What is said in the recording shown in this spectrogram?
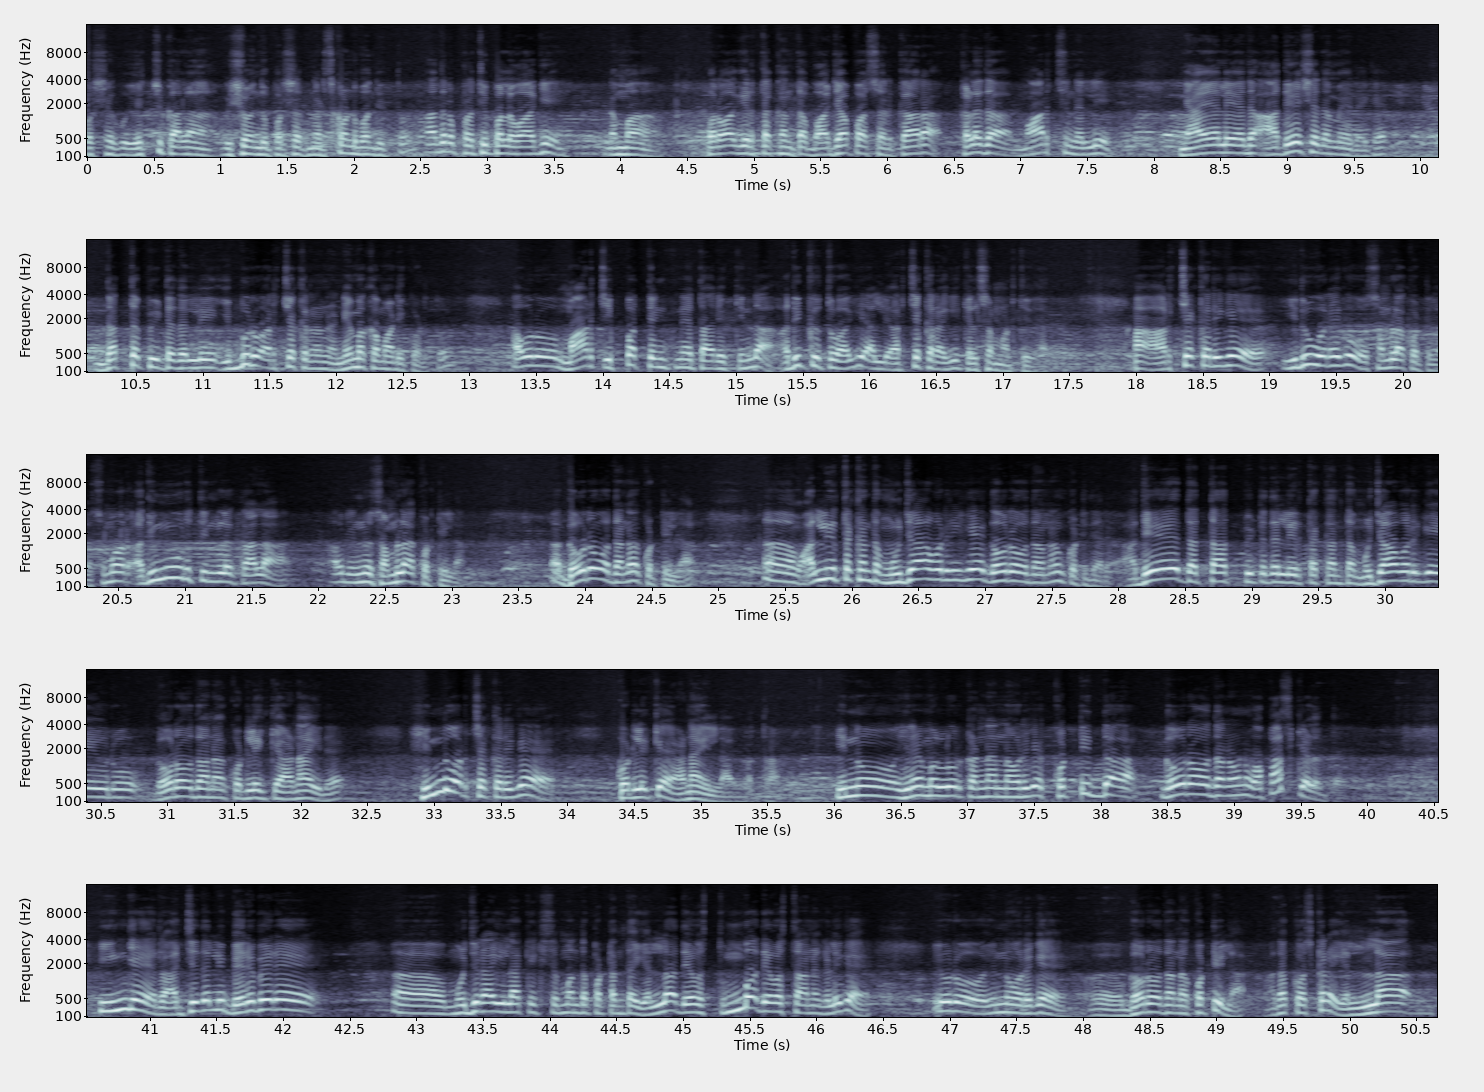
ವರ್ಷಕ್ಕೂ ಹೆಚ್ಚು ಕಾಲ ವಿಶ್ವ ಹಿಂದೂ ಪರಿಷತ್ ನಡೆಸ್ಕೊಂಡು ಬಂದಿತ್ತು. ಅದರ ಪ್ರತಿಫಲವಾಗಿ ನಮ್ಮ ಪರವಾಗಿರ್ತಕ್ಕಂಥ ಭಾಜಪ ಸರ್ಕಾರ ಕಳೆದ ಮಾರ್ಚ್ನಲ್ಲಿ ನ್ಯಾಯಾಲಯದ ಆದೇಶದ ಮೇರೆಗೆ ದತ್ತಪೀಠದಲ್ಲಿ ಇಬ್ಬರು ಅರ್ಚಕರನ್ನು ನೇಮಕ ಮಾಡಿಕೊಡ್ತು. ಅವರು ಮಾರ್ಚ್ ಇಪ್ಪತ್ತೆಂಟನೇ ತಾರೀಕಿಂದ ಅಧಿಕೃತವಾಗಿ ಅಲ್ಲಿ ಅರ್ಚಕರಾಗಿ ಕೆಲಸ ಮಾಡ್ತಿದ್ದಾರೆ. ಆ ಅರ್ಚಕರಿಗೆ ಇದುವರೆಗೂ ಸಂಬಳ ಕೊಟ್ಟಿಲ್ಲ. ಸುಮಾರು ಹದಿಮೂರು ತಿಂಗಳ ಕಾಲ ಅವರು ಇನ್ನೂ ಸಂಬಳ ಕೊಟ್ಟಿಲ್ಲ. ಗೌರವಧನ ಕೊಟ್ಟಿಲ್ಲ. ಅಲ್ಲಿರ್ತಕ್ಕಂಥ ಮುಜಾವರಿಗೆ ಗೌರವಧನ ಕೊಟ್ಟಿದ್ದಾರೆ. ಅದೇ ದತ್ತಾಪೀಠದಲ್ಲಿರ್ತಕ್ಕಂಥ ಮುಜಾವರಿಗೆ ಇವರು ಗೌರವಧನ ಕೊಡಲಿಕ್ಕೆ ಹಣ ಇದೆ. ಹಿಂದೂ ಅರ್ಚಕರಿಗೆ ಕೊಡಲಿಕ್ಕೆ ಹಣ ಇಲ್ಲ ಇವ್ರ ಹತ್ರ. ಇನ್ನು ಹಿರೇಮಗಳೂರು ಕಣ್ಣನವರಿಗೆ ಕೊಟ್ಟಿದ್ದ ಗೌರವಧನವನ್ನು ವಾಪಸ್ ಕೇಳುತ್ತೆ. ಹಿಂಗೆ ರಾಜ್ಯದಲ್ಲಿ ಬೇರೆ ಬೇರೆ ಮುಜರಾಯಿ ಇಲಾಖೆಗೆ ಸಂಬಂಧಪಟ್ಟಂಥ ಎಲ್ಲ ದೇವಸ್, ತುಂಬ ದೇವಸ್ಥಾನಗಳಿಗೆ ಇವರು ಇನ್ನುವರೆಗೆ ಗೌರವಧನ ಕೊಟ್ಟಿಲ್ಲ. ಅದಕ್ಕೋಸ್ಕರ ಎಲ್ಲ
